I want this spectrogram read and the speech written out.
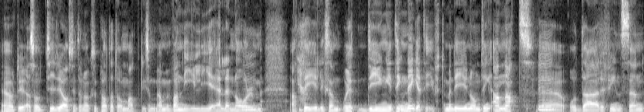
Jag har hört alltså, tidigare avsnitt har också pratat om att liksom, ja, vanilj eller norm. Mm. Att ja. det, är liksom, och det är ju ingenting negativt men det är ju någonting annat. Mm. Eh, och där det finns en...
